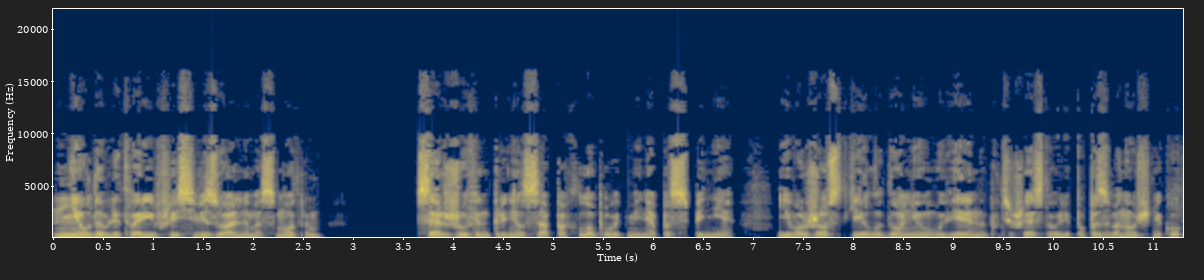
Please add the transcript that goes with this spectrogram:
Не удовлетворившись визуальным осмотром, сэр Жуфин принялся похлопывать меня по спине. Его жесткие ладони уверенно путешествовали по позвоночнику,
